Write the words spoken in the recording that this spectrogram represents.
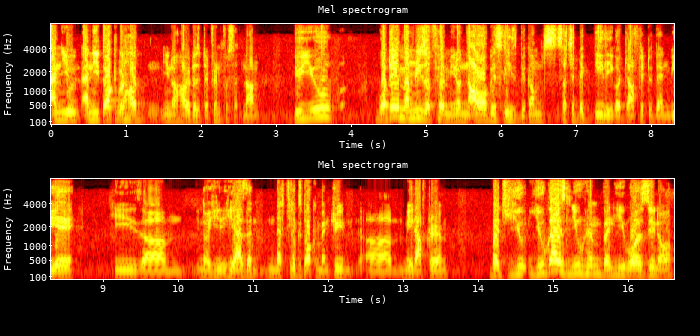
and you and you talked about how you know how it was different for Satnam. Do you? What are your memories of him? You know, now obviously he's become such a big deal. He got drafted to the NBA. He's um, you know he, he has a Netflix documentary uh, made after him. But you you guys knew him when he was you know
